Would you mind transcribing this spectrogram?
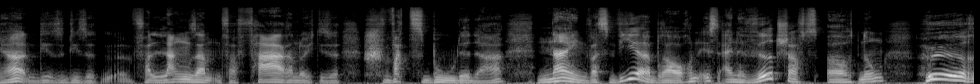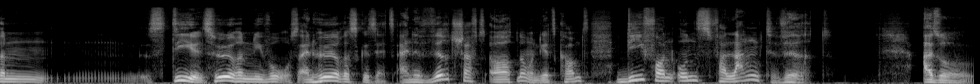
Ja, diese, diese äh, verlangsamten Verfahren durch diese Schwatzbude da. Nein, was wir brauchen, ist eine Wirtschaftsordnung höheren Stils, höheren Niveaus, ein höheres Gesetz, eine Wirtschaftsordnung, und jetzt kommt's, die von uns verlangt wird. Also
